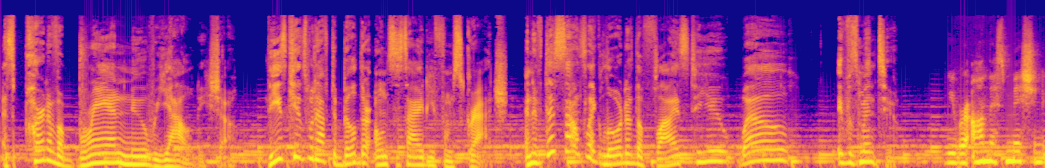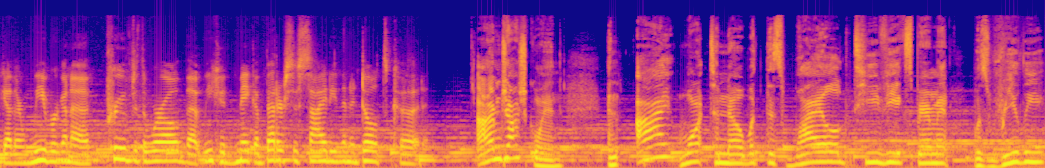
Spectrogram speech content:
as part of a brand new reality show. These kids would have to build their own society from scratch. And if this sounds like Lord of the Flies to you, well, it was meant to. We were on this mission together, and we were gonna prove to the world that we could make a better society than adults could. I'm Josh Gwynn, and I want to know what this wild TV experiment was really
